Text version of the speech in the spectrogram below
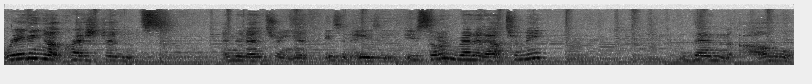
reading out questions and then answering it isn't easy. If someone read it out to me, then I'll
